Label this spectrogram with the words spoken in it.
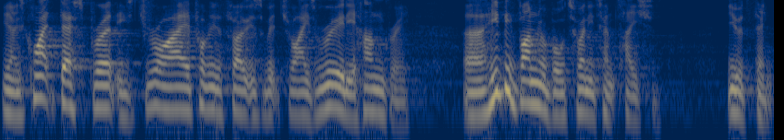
You know, he's quite desperate, he's dry, probably the throat is a bit dry, he's really hungry. Uh, he'd be vulnerable to any temptation, you would think.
